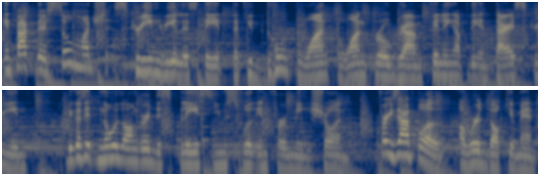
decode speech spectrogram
In fact, there's so much screen real estate that you don't want one program filling up the entire screen because it no longer displays useful information. For example, a Word document.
